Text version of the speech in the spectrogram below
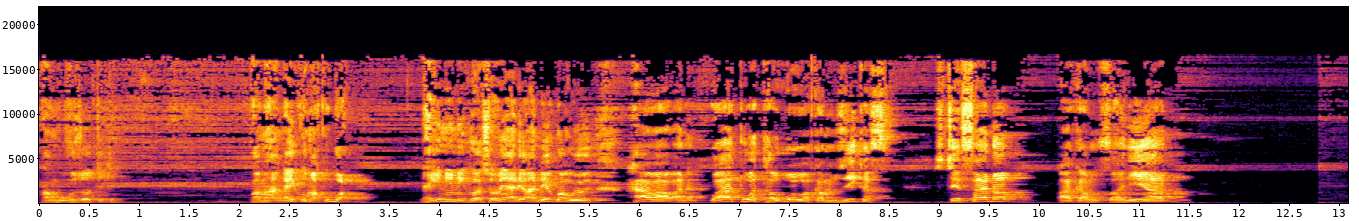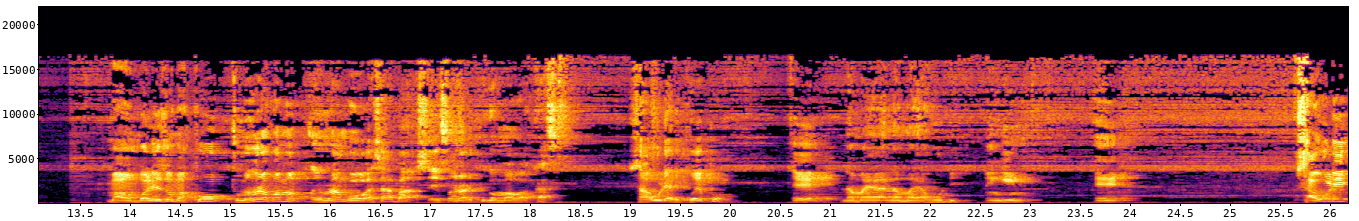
Kwa nguvu zote tu. Kwa mahangaiko makubwa. Lakini nikosomea aliyoandikwa huyo hawa wana, watu wataua wakamzika Stefano akamfanyia maombolezo makuu. Tumeona kwamba mlango wa saba Stefano alipigwa mawe akafa. Sauli alikuwepo eh na maya, na Mayahudi wengine. Eh Sauli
